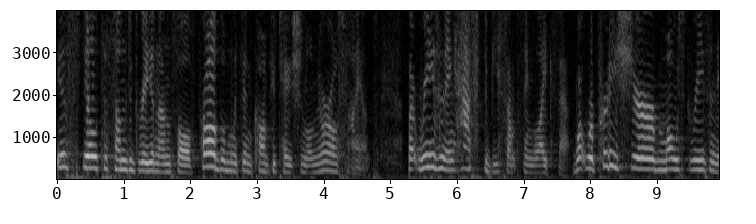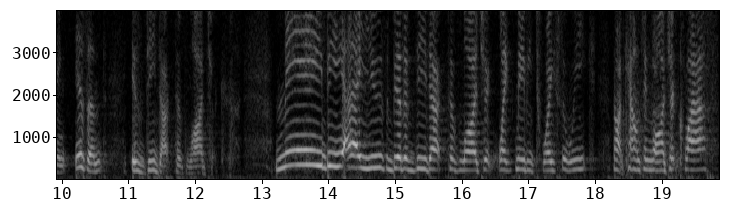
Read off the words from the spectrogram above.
is still to some degree an unsolved problem within computational neuroscience. But reasoning has to be something like that. What we're pretty sure most reasoning isn't is deductive logic. Maybe I use a bit of deductive logic like maybe twice a week, not counting logic class.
